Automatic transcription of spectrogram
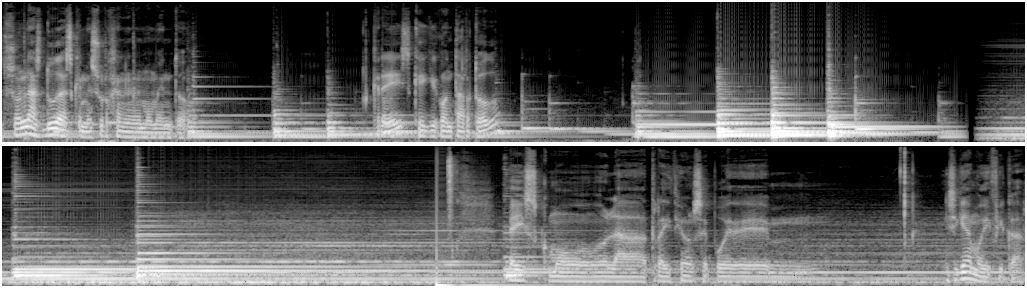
son las dudas que me surgen en el momento. ¿Creéis que hay que contar todo? Se puede mm, ni siquiera modificar,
